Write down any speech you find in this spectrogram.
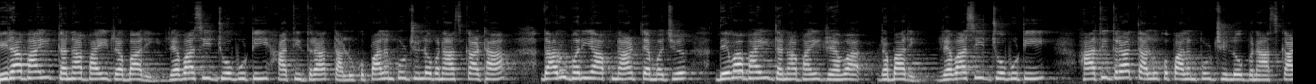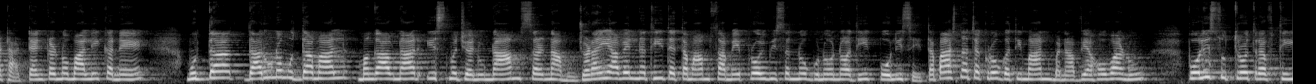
હીરાભાઈ, ધનાભાઈ રબારી, રહેવાસી જોબુટી, હાથીદરા, તાલુકો પાલનપુર, જિલ્લો બનાસકાંઠા દારૂ ભરી આપનાર તેમજ દેવાભાઈ, ધનાભાઈ રહેવા, રબારી, રહેવાસી જોબુટી હાથીદરા તાલુકો પાલનપુર જિલ્લો બનાસકાંઠા. ટેન્કરનો માલિક અને મુદ્દા, દારૂનો મુદ્દામાલ મંગાવનાર ઇસ્મ જેનું નામ, સરનામું જણાઈ આવેલ નથી. તે તમામ સામે પ્રોહિબિશનનો ગુનો નોંધી પોલીસે તપાસના ચક્રો ગતિમાન બનાવ્યા હોવાનું પોલીસ સૂત્રો તરફથી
